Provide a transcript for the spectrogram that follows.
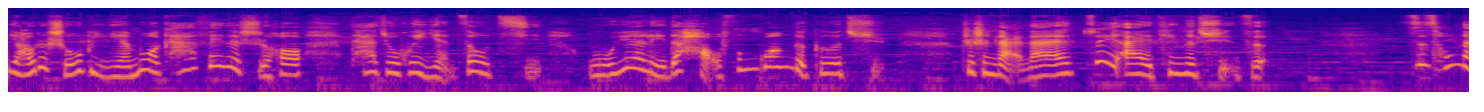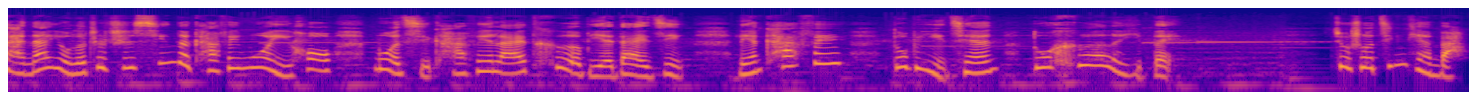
摇着手柄研磨咖啡的时候，他就会演奏起五月里的好风光的歌曲，这是奶奶最爱听的曲子。自从奶奶有了这支新的咖啡磨以后，磨起咖啡来特别带劲，连咖啡都比以前多喝了一倍。就说今天吧，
